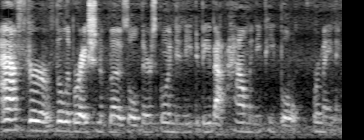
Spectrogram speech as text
after the liberation of Mosul, there's going to need to be about how many people remaining?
